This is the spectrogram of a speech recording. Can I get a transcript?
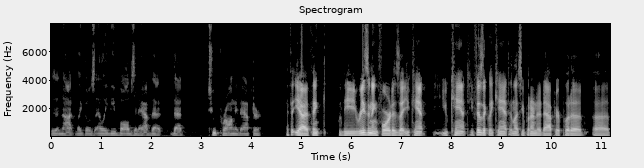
Is it not like those LED bulbs that have that that two prong adapter? I think yeah, I think the reasoning for it is that you can't you can't you physically can't unless you put an adapter put a, a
